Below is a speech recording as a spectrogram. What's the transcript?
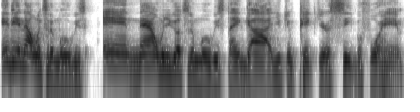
India and I went to the movies. And now, when you go to the movies, thank God you can pick your seat beforehand.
